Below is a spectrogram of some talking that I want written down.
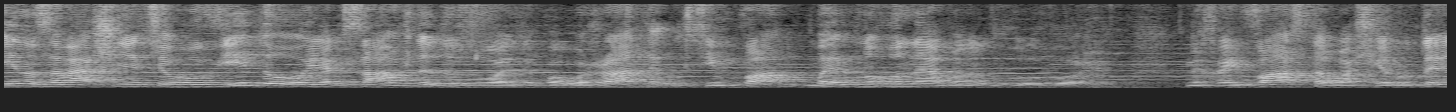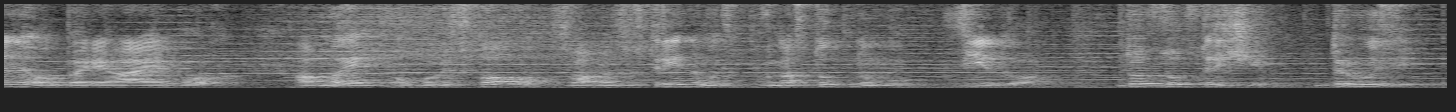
І на завершення цього відео, як завжди, дозвольте побажати усім вам мирного неба над головою. Нехай вас та ваші родини оберігає Бог. А ми обов'язково з вами зустрінемось в наступному відео. До зустрічі, друзі!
